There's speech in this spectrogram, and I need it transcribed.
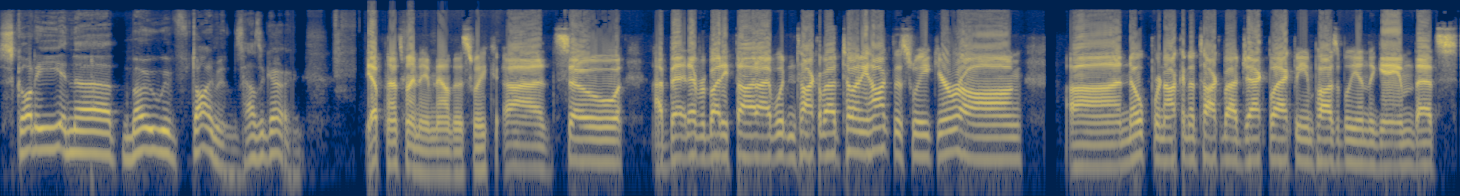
Scotty in the Mo with diamonds. How's it going? Yep, that's my name now this week. Uh, so I bet everybody thought I wouldn't talk about Tony Hawk this week. You're wrong. Uh, nope, we're not going to talk about Jack Black being possibly in the game. That's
